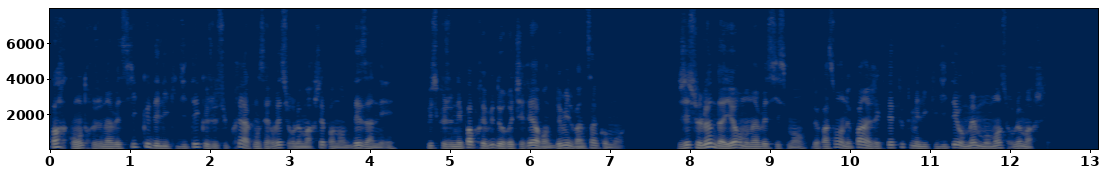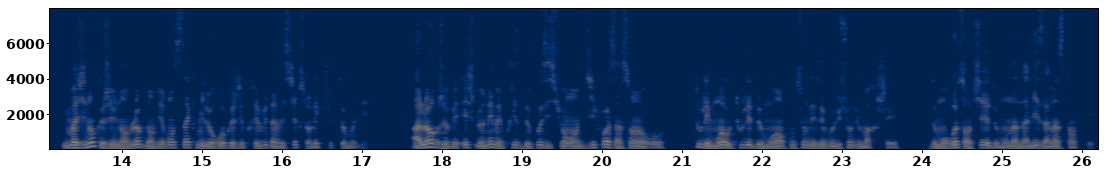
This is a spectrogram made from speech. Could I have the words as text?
Par contre, je n'investis que des liquidités que je suis prêt à conserver sur le marché pendant des années, puisque je n'ai pas prévu de retirer avant 2025 au moins. J'échelonne d'ailleurs mon investissement de façon à ne pas injecter toutes mes liquidités au même moment sur le marché. Imaginons que j'ai une enveloppe d'environ 5000 euros que j'ai prévu d'investir sur les crypto-monnaies. Alors je vais échelonner mes prises de position en 10 fois 500 euros, tous les mois ou tous les deux mois en fonction des évolutions du marché, de mon ressenti et de mon analyse à l'instant T.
